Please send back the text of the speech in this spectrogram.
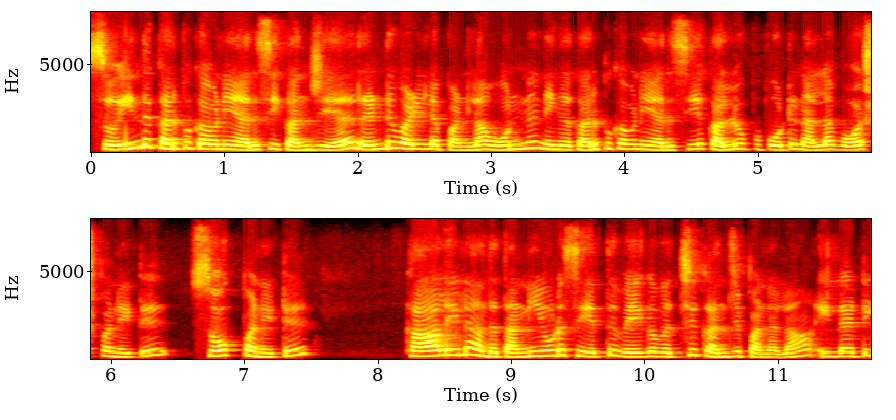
ஸோ இந்த கருப்பு கவனி அரிசி கஞ்சியை ரெண்டு வழியில பண்ணலாம். ஒன்று நீங்க கருப்பு கவனி அரிசியை கல்லுப்பு போட்டு நல்லா வாஷ் பண்ணிட்டு சோக் பண்ணிட்டு காலையில அந்த தண்ணியோட சேர்த்து வேக வச்சு கஞ்சி பண்ணலாம். இல்லாட்டி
